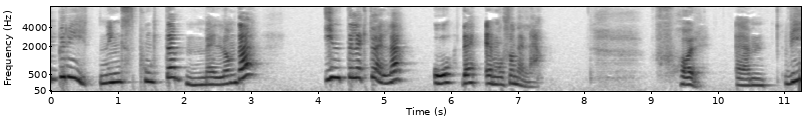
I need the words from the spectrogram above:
i brytningspunktet mellom det intellektuelle og det emosjonelle. For um, vi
